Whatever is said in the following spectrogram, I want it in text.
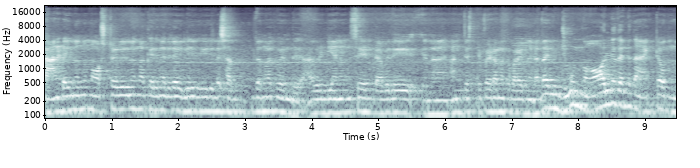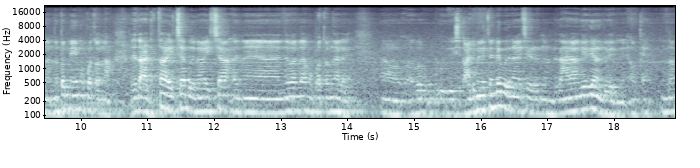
കാനഡയിൽ നിന്നും ഓസ്ട്രേലിയയിൽ നിന്നൊക്കെ ഇതിനെതിരെ വലിയ രീതിയിലുള്ള ശബ്ദങ്ങളൊക്കെ വരുന്നുണ്ട്. അവർ ഡിയനൗൺസ് ചെയ്തിട്ട് അവർ എന്താണ് അൺജസ്റ്റിഫൈഡ് എന്നൊക്കെ പറയുന്നുണ്ട്. അതായത് ജൂൺ നാലിന് തന്നെ ഇത് ആക്ട് ആവുന്നതാണ് ഇന്നിപ്പോൾ മെയ് മുപ്പത്തൊന്നാണ്. അതായത് അടുത്ത ആഴ്ച ബുധനാഴ്ച എന്ന് പറഞ്ഞാൽ മുപ്പത്തൊന്നല്ലേ? അപ്പോൾ അലുമിനിയത്തിന്റെ ബുധനാഴ്ച വരുന്നുണ്ട്. നാലാം തീയതിയാണ് ഇത് വരുന്നത് ഓക്കെ ഒന്നാം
